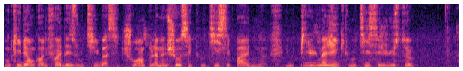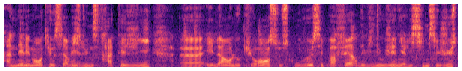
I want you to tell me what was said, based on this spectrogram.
Donc l'idée encore une fois des outils, bah, c'est toujours un peu la même chose, c'est que l'outil c'est pas une, une pilule magique, l'outil c'est juste un élément qui est au service d'une stratégie. Euh, et là, en l'occurrence, ce qu'on veut, c'est pas faire des vidéos génialissimes, c'est juste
